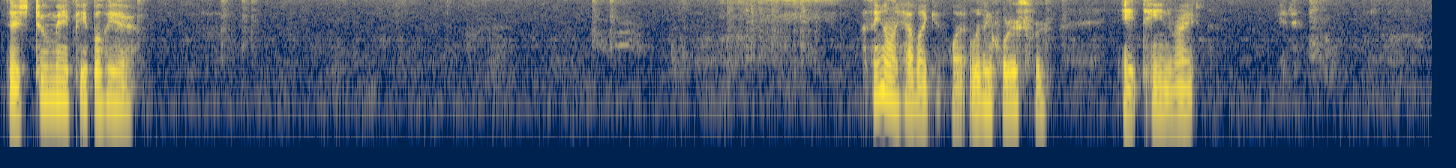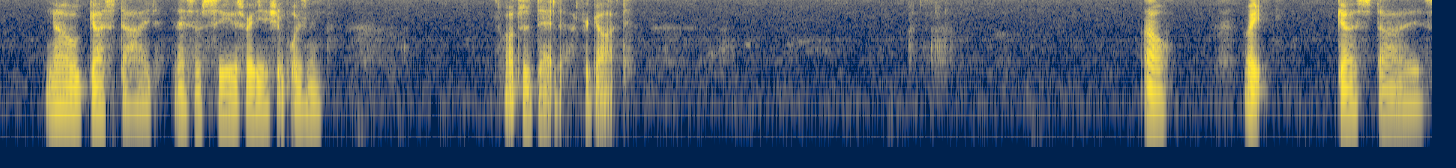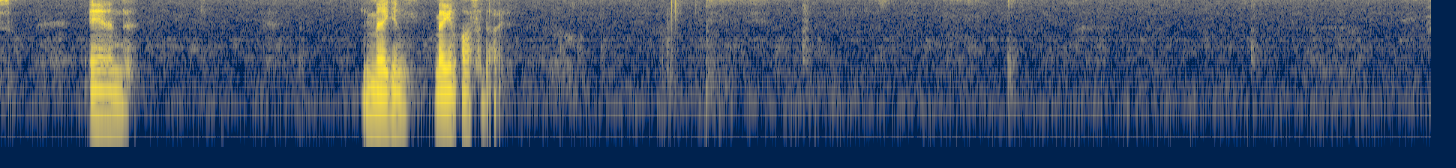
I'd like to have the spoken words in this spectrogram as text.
There's too many people here. Think I only have like what living quarters for 18, right? No, Gus died. And there's some serious radiation poisoning. Who else is dead? I forgot. Oh. Wait. Gus dies. And Megan. Megan also died.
